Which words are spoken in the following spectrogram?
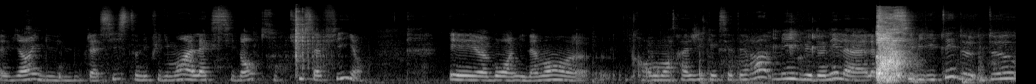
eh bien, il assiste ni plus ni moins à l'accident qui tue sa fille. Et euh, bon, évidemment, euh, grand moment tragique, etc. Mais il lui est donné la, possibilité de, de,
